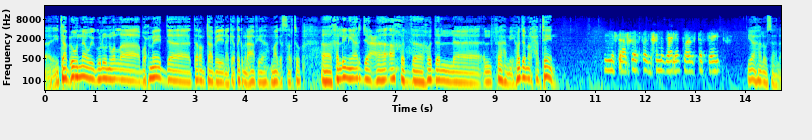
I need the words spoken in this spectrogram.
يتابعونا ويقولون والله أبو حميد آه، ترى متابعينك يعطيكم العافية ما قصرتوا. آه، خليني أرجع أخذ هدى الفهمي. هدى مرحبتين. مساء الخير أستاذ محمد عليك أستاذ سعيد. يا هلا وسهلا.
